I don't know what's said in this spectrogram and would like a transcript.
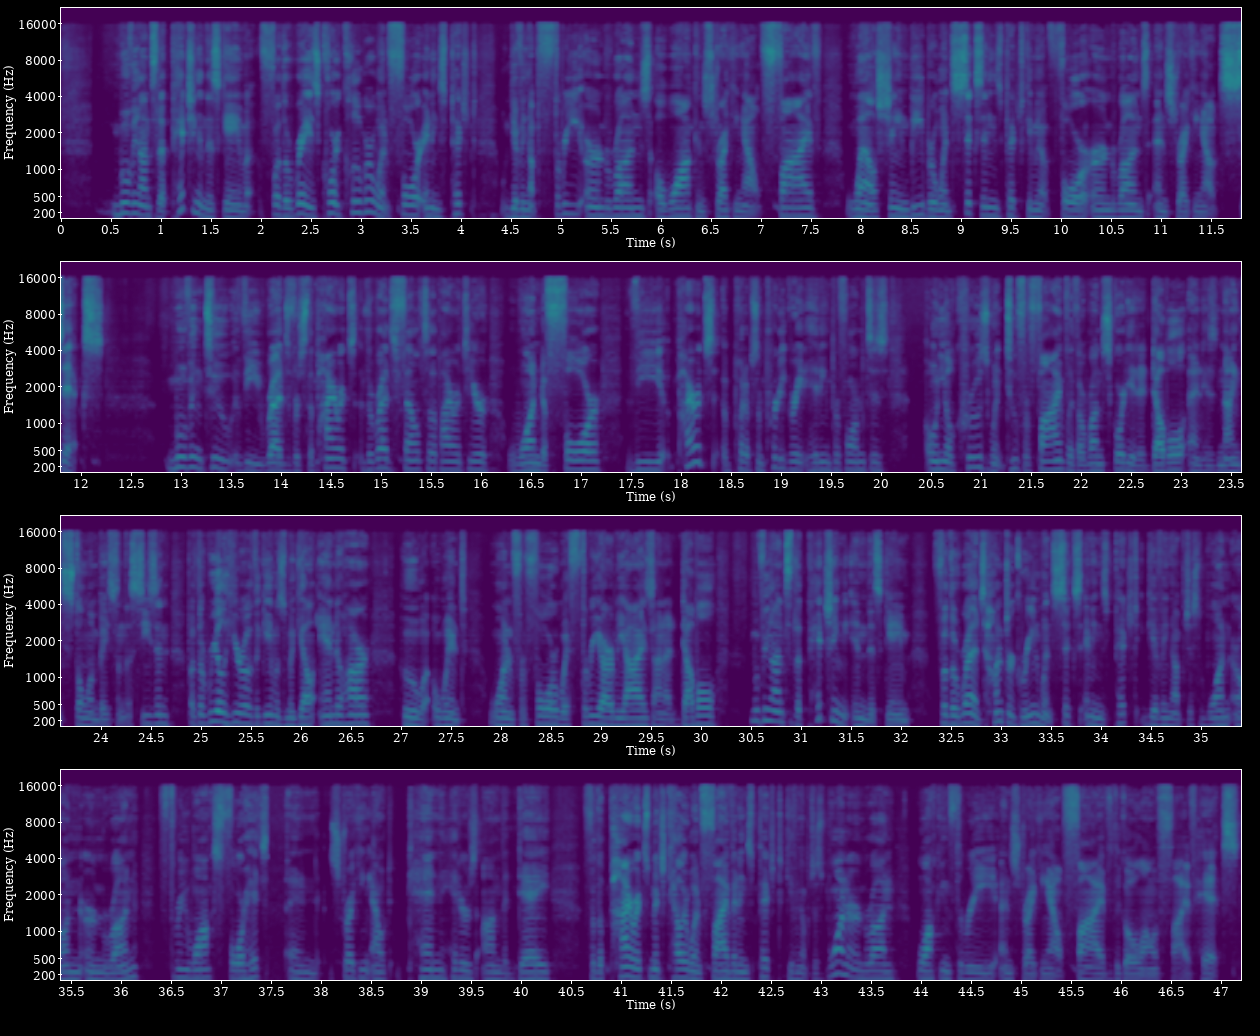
Moving on to the pitching in this game, for the Rays, Corey Kluber went four innings pitched, giving up three earned runs, a walk, and striking out five, while Shane Bieber went six innings pitched, giving up four earned runs and striking out six. Moving to the Reds versus the Pirates, the Reds fell to the Pirates here one to four. The Pirates put up some pretty great hitting performances. Oneil Cruz went two for five with a run scored. He had a double and his ninth stolen base on the season. But the real hero of the game was Miguel Andujar, who went one for four with three RBIs on a double. Moving on to the pitching in this game, for the Reds, Hunter Greene went six innings pitched, giving up just one unearned run, three walks, four hits, and striking out 10 hitters on the day. For the Pirates, Mitch Keller went five innings pitched, giving up just one earned run, walking three, and striking out five to go along with five hits.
